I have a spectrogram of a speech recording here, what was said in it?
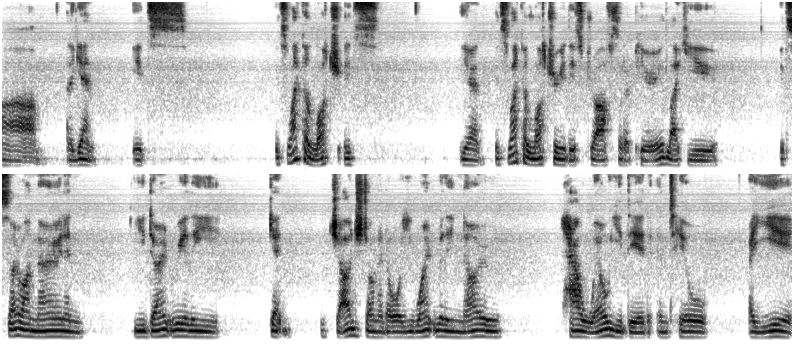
Um, and again, it's it's like a lot. It's yeah, it's like a lottery. This draft sort of period, like you, it's so unknown, and you don't really get judged on it, or you won't really know how well you did until a year,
